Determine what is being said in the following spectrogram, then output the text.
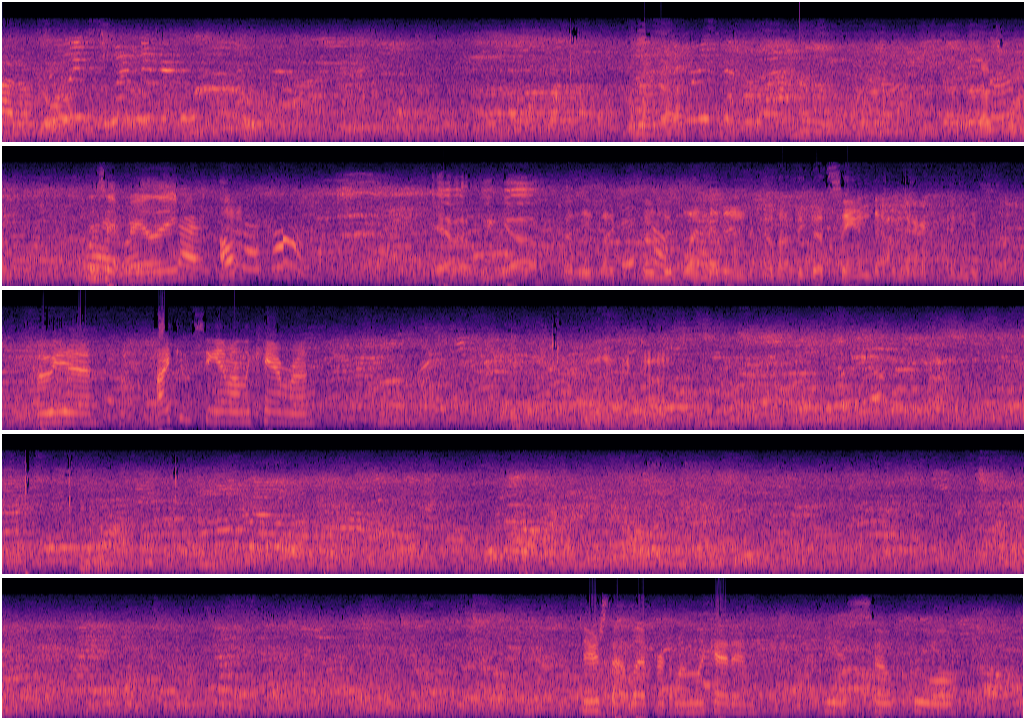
That doesn't Oh my god. That's one. Is it really? Oh, my god. Yeah, but if we go, But he's like totally blended in because I think that's sand down there and he's Oh yeah. I can see him on the camera. oh my god. There's that leopard one. Look at him. He is so cool.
